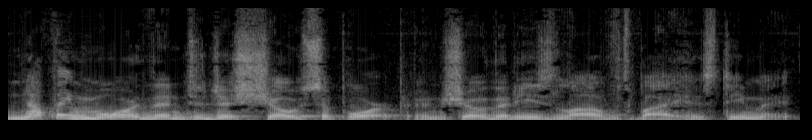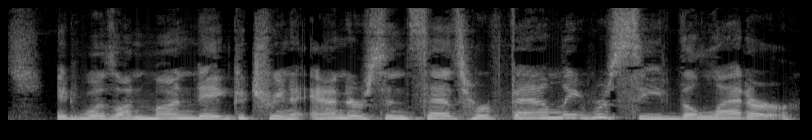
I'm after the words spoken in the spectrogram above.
nothing more than to just show support and show that he's loved by his teammates. It was on Monday. Katrina Anderson says her family received the letter.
